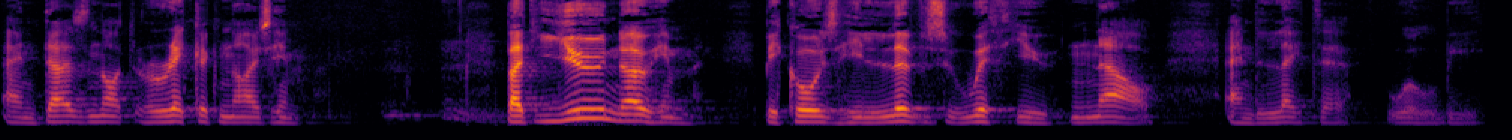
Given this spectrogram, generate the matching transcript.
and does not recognize him. But you know him because he lives with you now and later will be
